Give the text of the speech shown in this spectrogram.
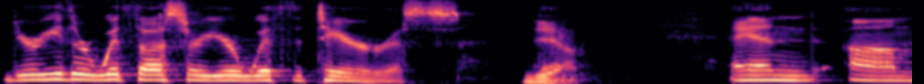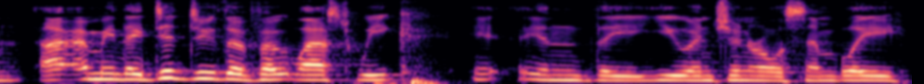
"You're either with us or you're with the terrorists." Yeah. And um, I, I mean, they did do the vote last week in the UN General Assembly,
